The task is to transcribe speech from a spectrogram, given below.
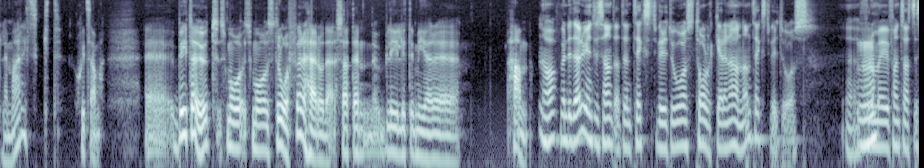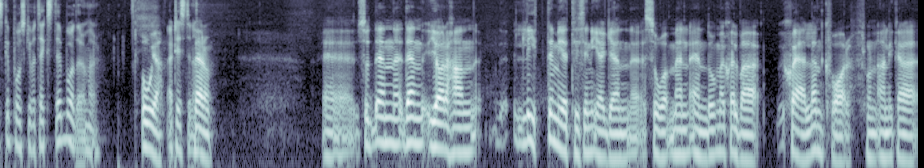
Lemarskt Skitsamma eh, Byta ut små, små strofer här och där så att den blir lite mer eh, han. Ja, men det där är ju intressant att en textvirtuos tolkar en annan textvirtuos Eh, För Mm. de är ju fantastiska på att skriva texter båda de här Oh ja, artisterna det är de. Eh, så den, den gör han lite mer till sin egen eh, så men ändå med själva själen kvar från Annika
